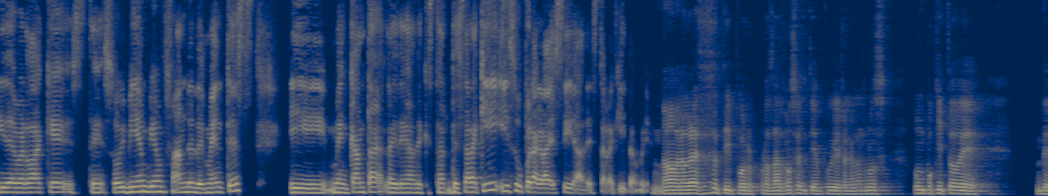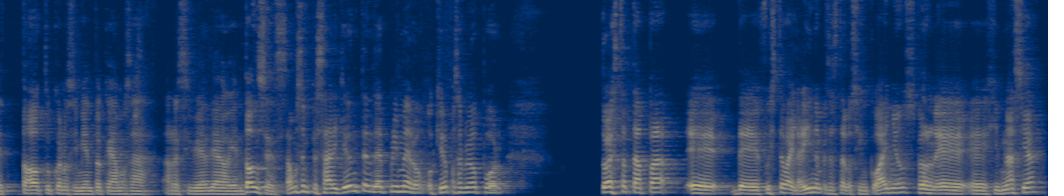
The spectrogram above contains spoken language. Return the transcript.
y de verdad que este, soy bien, bien fan de Dementes y me encanta la idea de, que estar, de estar aquí y súper agradecida de estar aquí también. No, no, gracias a ti por, por darnos el tiempo y regalarnos un poquito de, de todo tu conocimiento que vamos a, a, recibir el día de hoy. Entonces, vamos a empezar y quiero entender primero, o quiero pasar primero por toda esta etapa eh, de fuiste bailarina, empezaste a los cinco años, perdón, eh, eh, gimnasia,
